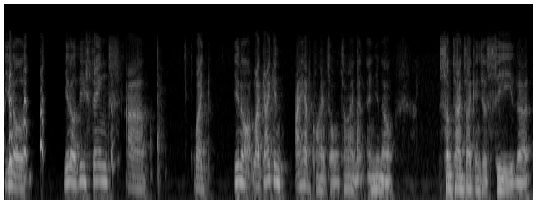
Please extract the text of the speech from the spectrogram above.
you know, you know these things. Uh, like, you know, like I can. I have clients all the time, and, and you know, sometimes I can just see that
